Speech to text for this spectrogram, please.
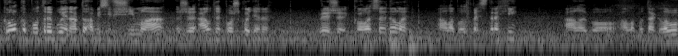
koľko potrebuje na to, aby si všimla, že auto je poškodené. Vieš, že koleso je dole, alebo bez strechy, alebo, alebo tak, lebo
